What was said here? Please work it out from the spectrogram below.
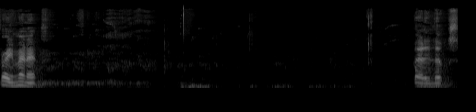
Three minutes. Barely looks.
